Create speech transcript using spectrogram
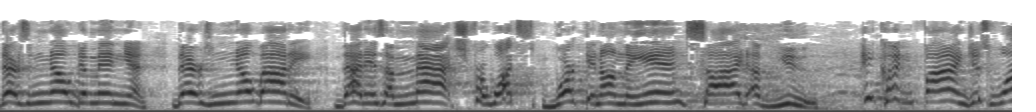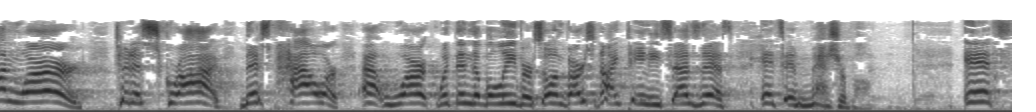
There's no dominion. There's nobody that is a match for what's working on the inside of you. He couldn't find just one word to describe this power at work within the believer. So in verse 19, he says this, it's immeasurable. It's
